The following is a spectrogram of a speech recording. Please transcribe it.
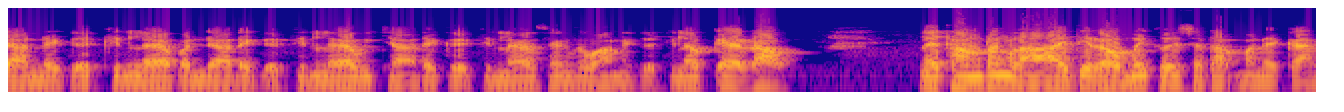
ยานได้เกิดขึ้นแล้ว ปัญญาได้เกิดขึ้นแล้ว วิชาได้เกิดขึ้นแล้ว แสงสว่างได้เกิดขึ้นแล้วแก่เรา ในธรรมทั้งหลายที่เราไม่เคยสดับมาในการ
